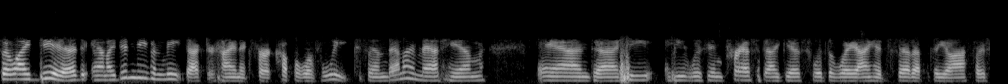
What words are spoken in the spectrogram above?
So I did, and I didn't even meet Dr. Hynek for a couple of weeks. And then I met him, and uh, he he was impressed, I guess, with the way I had set up the office.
